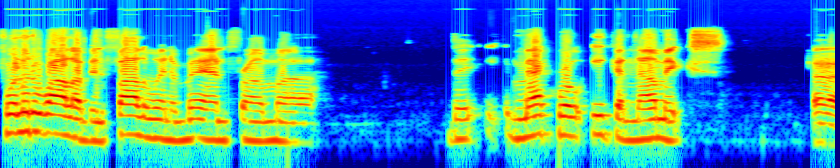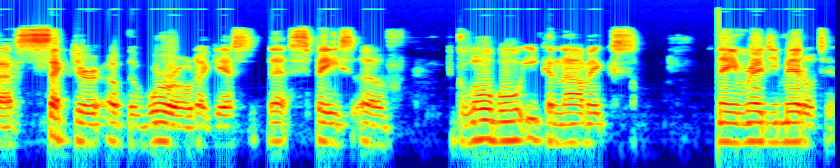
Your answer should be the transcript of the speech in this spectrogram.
For a little while, I've been following a man from uh, the macroeconomics uh, sector of the world, I guess, that space of global economics, named Reggie Middleton.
